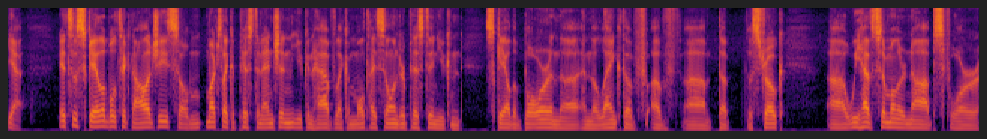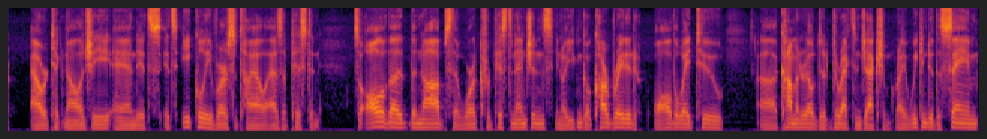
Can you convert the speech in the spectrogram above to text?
Yeah. It's a scalable technology, so much like a piston engine, you can have like a multi-cylinder piston. You can scale the bore and the and the length of of uh, the the stroke. Uh, we have similar knobs for our technology, and it's it's equally versatile as a piston. So all of the the knobs that work for piston engines, you know, you can go carbureted all the way to uh, common rail d- direct injection, right? We can do the same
